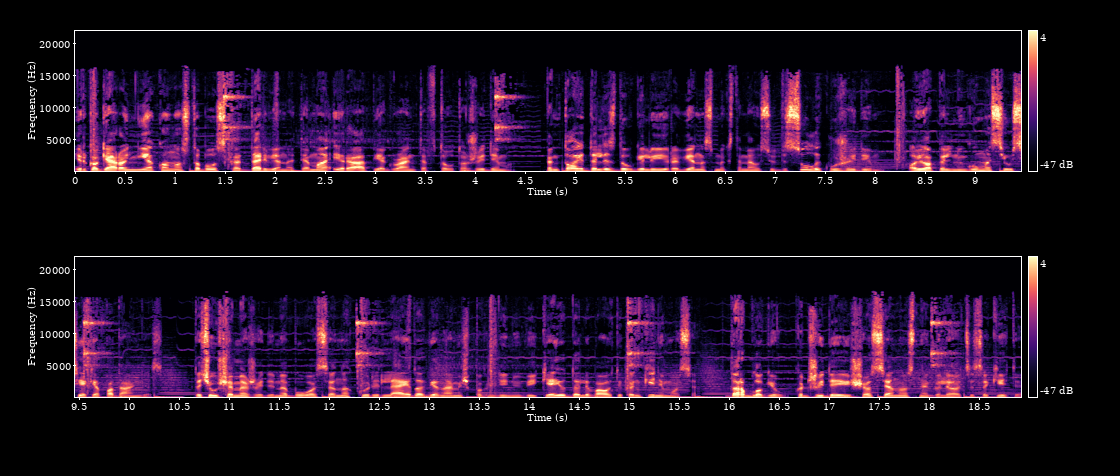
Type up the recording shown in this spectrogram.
Ir ko gero nieko nuostabaus, kad dar viena tema yra apie Grand Theft Auto žaidimą. Penktoji dalis daugeliu yra vienas mėgstamiausių visų laikų žaidimų, o jo pelningumas jau siekia padangės. Tačiau šiame žaidime buvo scena, kuri leido vienam iš pagrindinių veikėjų dalyvauti kankinimuose. Dar blogiau, kad žaidėjai šios scenos negalėjo atsisakyti.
